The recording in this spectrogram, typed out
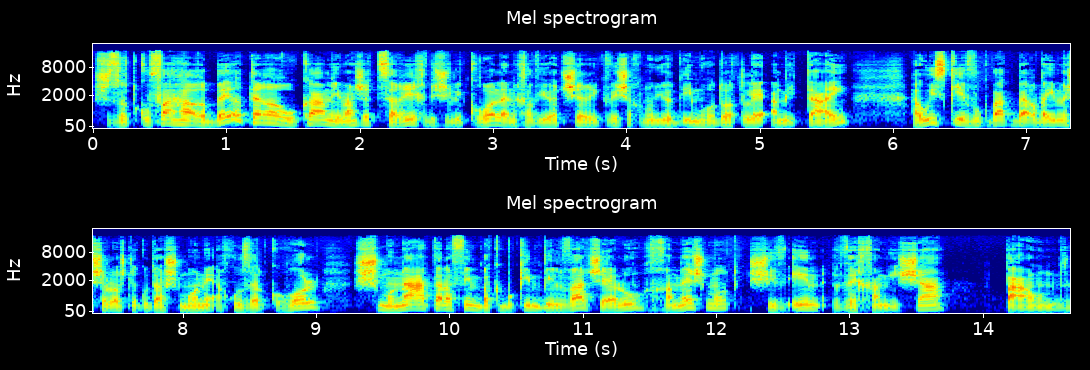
שזו תקופה הרבה יותר ארוכה ממה שצריך בשביל לקרוא להן חביות שרי, כפי שאנחנו יודעים הודות לעמיתי. הוויסקי יבוקבק ב-43.8% אלכוהול, 8,000 בקבוקים בלבד שיעלו 575 פאונד.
